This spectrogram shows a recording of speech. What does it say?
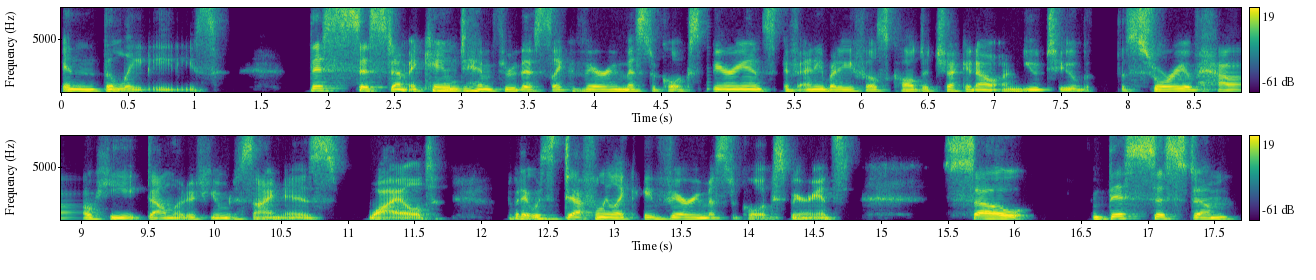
in the late 80s. This system, it came to him through this like very mystical experience. If anybody feels called to check it out on YouTube, the story of how he downloaded human design is wild but it was definitely like a very mystical experience. So, this system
